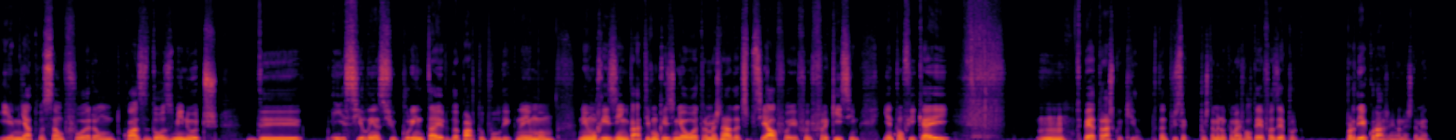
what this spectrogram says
e a minha atuação foram quase 12 minutos de silêncio por inteiro da parte do público, nenhuma, nenhum risinho, vá, tive um risinho ou outra, mas nada de especial, foi, foi fraquíssimo. E então fiquei hum, de pé atrás com aquilo. Portanto, por isso é que depois também nunca mais voltei a fazer, porque perdi a coragem, honestamente.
